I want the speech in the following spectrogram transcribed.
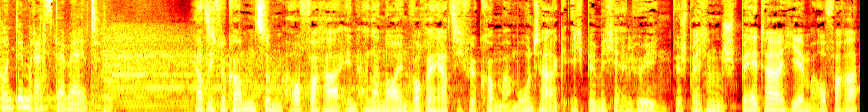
und dem Rest der Welt. Herzlich willkommen zum Aufwacher in einer neuen Woche. Herzlich willkommen am Montag. Ich bin Michael Höhing. Wir sprechen später hier im Aufwacher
